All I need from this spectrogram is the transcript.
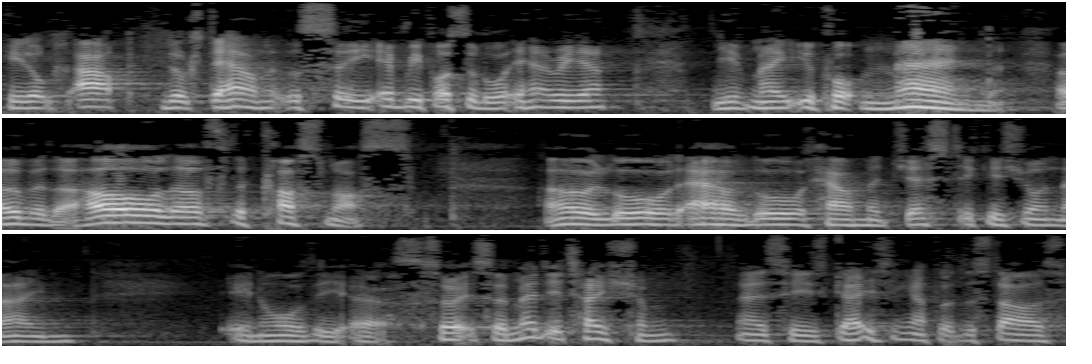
he looks up, he looks down at the sea, every possible area. You've made, you put man over the whole of the cosmos. O Lord, our Lord, how majestic is your name in all the earth. So it's a meditation as he's gazing up at the stars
